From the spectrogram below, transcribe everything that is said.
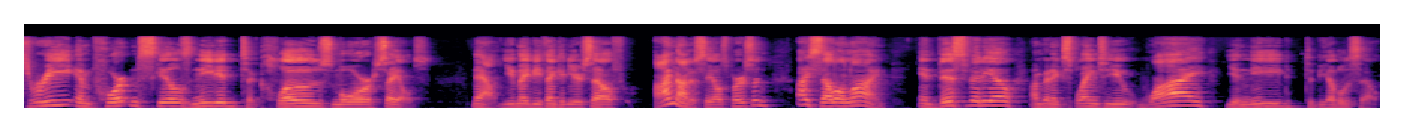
three important skills needed to close more sales. Now, you may be thinking to yourself, I'm not a salesperson. I sell online. In this video, I'm going to explain to you why you need to be able to sell.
